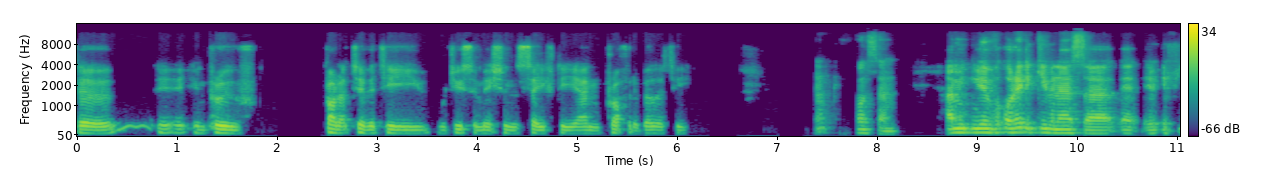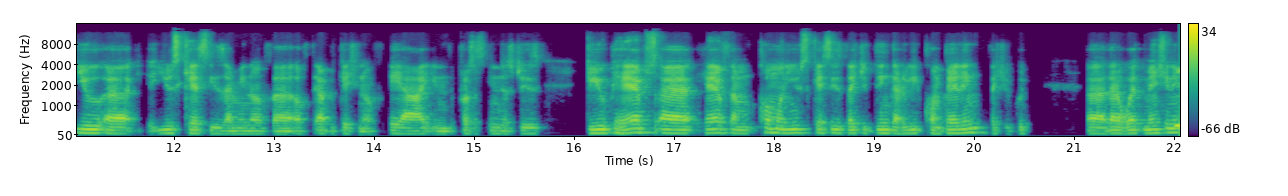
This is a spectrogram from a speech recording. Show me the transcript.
to improve productivity, reduce emissions, safety, and profitability. Okay, awesome. I mean, you have already given us uh, a, a, few uh, use cases. I mean, of uh, of the application of AI in the process industries. Do you perhaps uh, have some common use cases that you think are really compelling that you could uh, that are worth mentioning?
